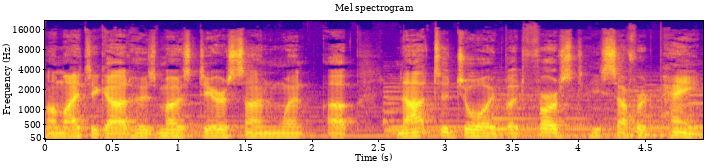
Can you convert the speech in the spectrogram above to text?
Almighty God, whose most dear Son went up not to joy, but first he suffered pain,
